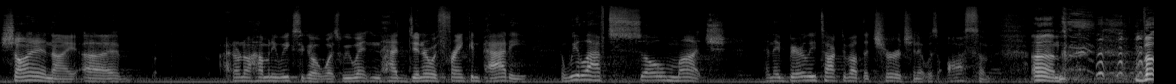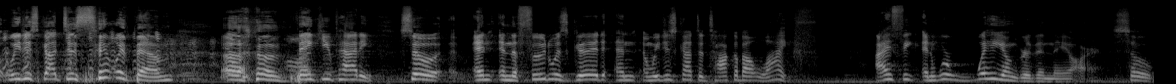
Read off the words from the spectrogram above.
Shauna and I, uh, I don't know how many weeks ago it was, we went and had dinner with Frank and Patty, and we laughed so much and they barely talked about the church, and it was awesome. Um, but we just got to sit with them. Uh, thank you, Patty. So, and, and the food was good, and, and we just got to talk about life. I think, and we're way younger than they are. So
